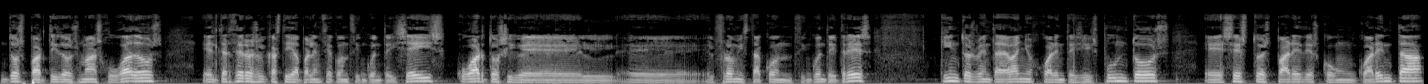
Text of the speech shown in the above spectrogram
dos partidos más jugados. El tercero es el Castilla-Palencia con 56, cuarto sigue el, eh, el Fromista con 53. Quinto es Venta de Baños, 46 puntos. Eh, sexto es Paredes con 40.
